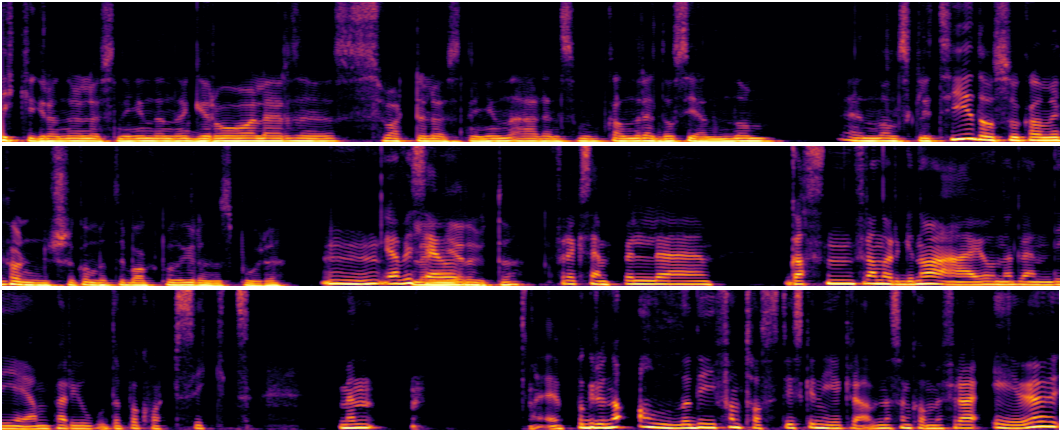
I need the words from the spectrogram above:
ikke-grønne løsningen, denne grå eller svarte løsningen, er den som kan redde oss gjennom en vanskelig tid, og så kan vi kanskje komme tilbake på det grønne sporet mm, ja, lenger ute. For eksempel eh, gassen fra Norge nå er jo nødvendig i en periode på kort sikt. Men eh, på grunn av alle de fantastiske nye kravene som kommer fra EU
